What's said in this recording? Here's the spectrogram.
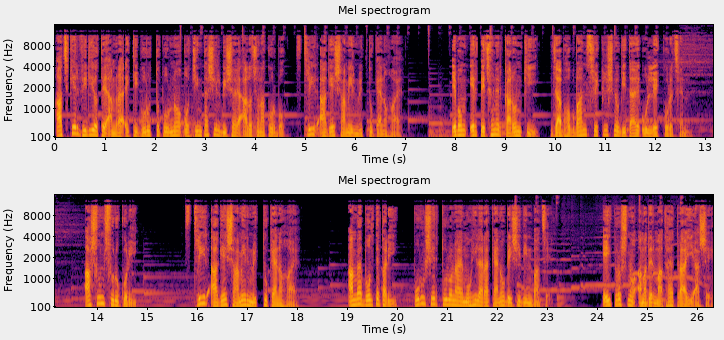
আজকের ভিডিওতে আমরা একটি গুরুত্বপূর্ণ ও চিন্তাশীল বিষয়ে আলোচনা করব, স্ত্রীর আগে স্বামীর মৃত্যু কেন হয়? এবং এর পেছনের কারণ কি, যা ভগবান শ্রীকৃষ্ণ গীতায় উল্লেখ করেছেন। আসুন শুরু করি। স্ত্রীর আগে স্বামীর মৃত্যু কেন হয়? আমরা বলতে পারি পুরুষের তুলনায় মহিলারা কেন বেশি দিন বাঁচে? এই প্রশ্ন আমাদের মাথায় প্রায়ই আসে।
